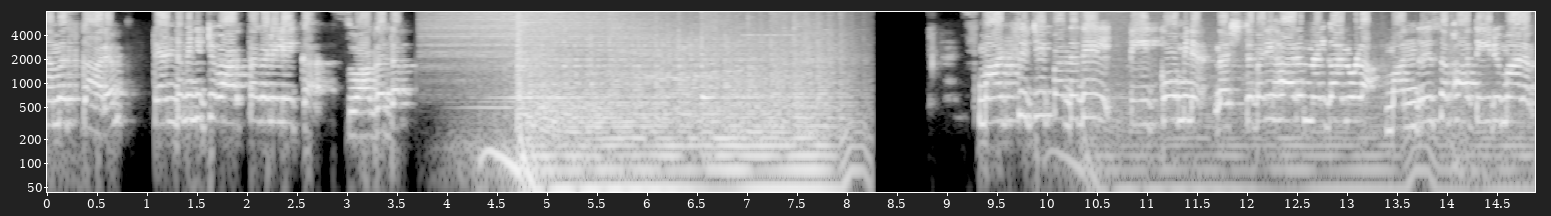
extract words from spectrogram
നമസ്കാരം. രണ്ടു മിനിറ്റ് വാർത്തകളിലേക്ക് സ്വാഗതം. സ്മാർട്ട് സിറ്റി പദ്ധതിയിൽ ടീകോമിന് നഷ്ടപരിഹാരം നൽകാനുള്ള മന്ത്രിസഭാ തീരുമാനം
